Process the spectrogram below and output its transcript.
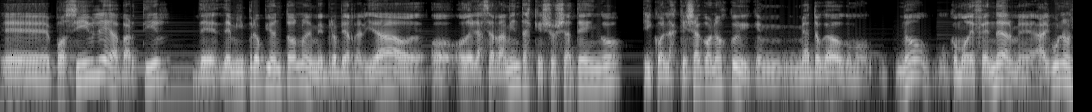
eh, posible a partir de, mi propio entorno, de mi propia realidad o, de las herramientas que yo ya tengo y con las que ya conozco y que me ha tocado como, ¿no? como defenderme. Algunos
